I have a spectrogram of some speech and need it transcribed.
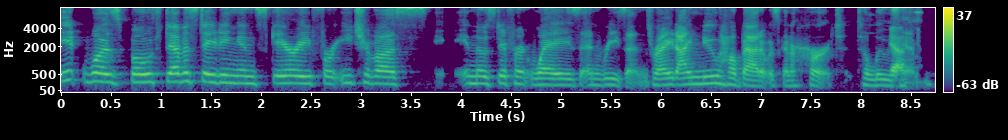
it was both devastating and scary for each of us in those different ways and reasons, right? I knew how bad it was going to hurt to lose yes, him.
